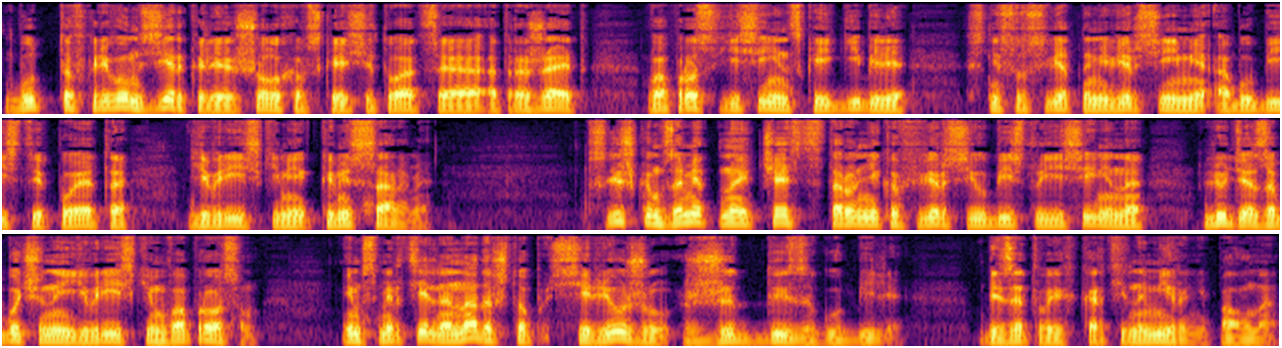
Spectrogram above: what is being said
Будто в кривом зеркале шолоховская ситуация отражает вопрос есенинской гибели с несусветными версиями об убийстве поэта еврейскими комиссарами. Слишком заметная часть сторонников версии убийства Есенина – люди, озабоченные еврейским вопросом. Им смертельно надо, чтобы Сережу жиды загубили. Без этого их картина мира не полна.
